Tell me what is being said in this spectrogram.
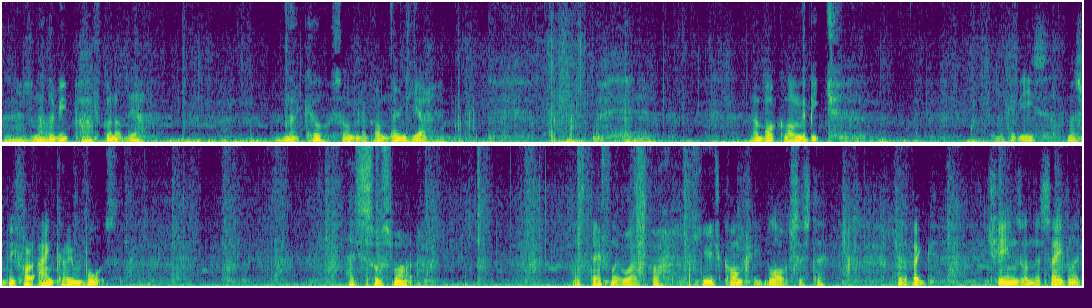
And there's another wee path going up there. Isn't that cool? So I'm going to come down here and walk along the beach. But look at these, must be for anchoring boats. That's so smart. That's definitely what it's for. Huge concrete blocks just to, with the big chains on the side, look.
